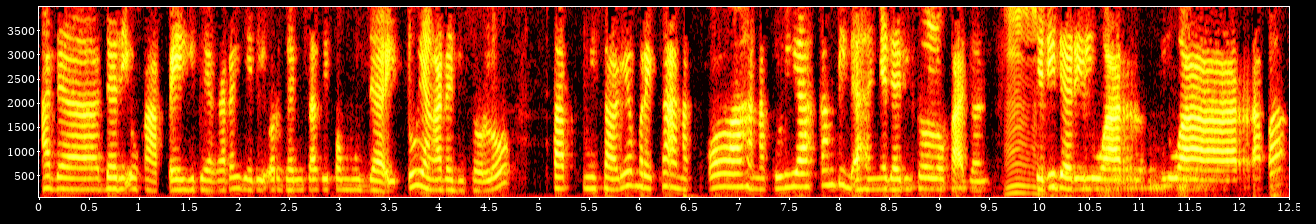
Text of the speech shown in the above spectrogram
ada dari UKP gitu ya, karena jadi organisasi pemuda itu yang ada di Solo. Tapi misalnya mereka anak sekolah, anak kuliah kan tidak hanya dari Solo Kak Don. Hmm. Jadi dari luar luar apa?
